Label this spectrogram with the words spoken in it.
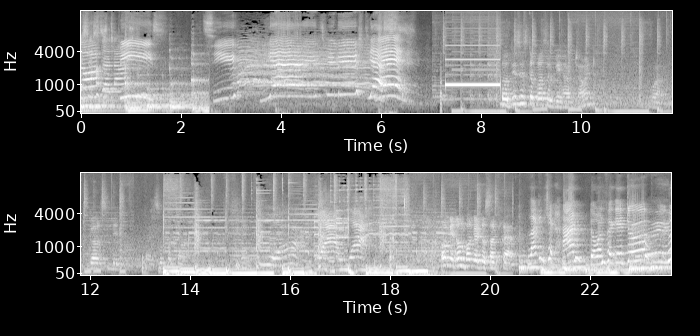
last piece. See? Yay! It's finished. Yes. So, this is the puzzle we have joined. Wow, girls did a super job. Yeah. Yeah. Yeah. Okay, don't forget to subscribe. Like and share, and don't forget to.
